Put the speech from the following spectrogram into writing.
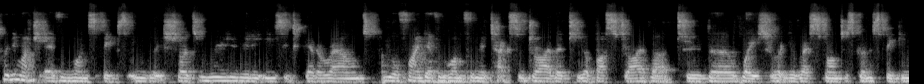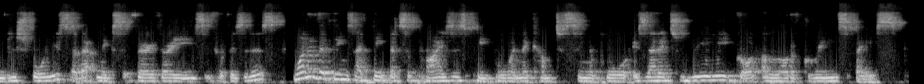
Pretty much everyone speaks English, so it's really, really easy to get around. You'll find everyone from your taxi driver to your bus driver to the waiter at your restaurant is going to speak English for you, so that makes it very, very easy for visitors. One of the things I think that surprises people when they come to Singapore is that it's really got a lot of green space.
